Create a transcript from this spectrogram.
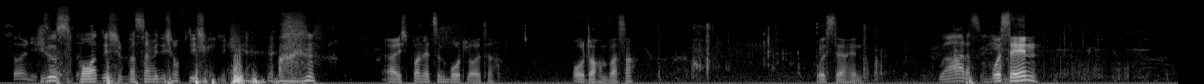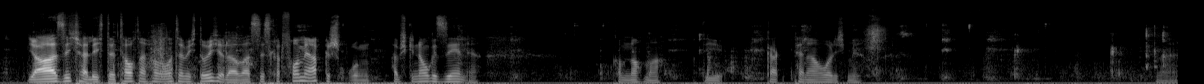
Sollen die Wieso spawn nicht im Wasser, wenn ich auf dich klicke? Ja, ich spawn jetzt im Boot, Leute. Oh, doch im Wasser. Wo ist der hin? wow, das Wo ist der hin? Ja, sicherlich. Der taucht einfach mal unter mich durch oder was? Der ist gerade vor mir abgesprungen. Hab ich genau gesehen, ey. Komm, nochmal. Die Kackpenner hole ich mir. Naja.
